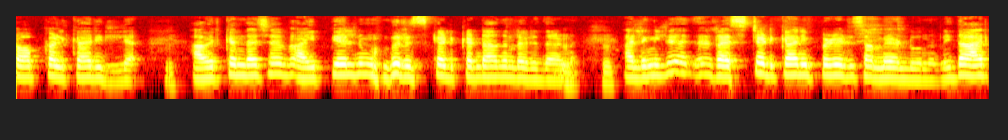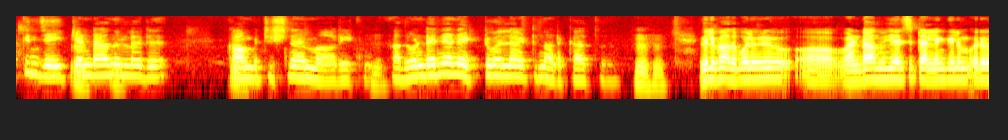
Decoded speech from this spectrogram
ടോപ്പ് കളിക്കാരില്ല. അവർക്ക് എന്താ വെച്ചാൽ ഐ പി എല്ലിന് മുമ്പ് റിസ്ക് എടുക്കണ്ട എന്നുള്ള ഒരു ഇതാണ്. അല്ലെങ്കിൽ റെസ്റ്റ് എടുക്കാൻ ഇപ്പോഴും ഒരു സമയമുള്ളൂ എന്നുള്ളത്. ഇത് ആർക്കും ജയിക്കണ്ട എന്നുള്ള ഒരു കോമ്പറ്റീഷനായി മാറിയിട്ടുണ്ട്. അതുകൊണ്ട് തന്നെയാണ് എട്ട് കൊല്ലമായിട്ട് നടക്കാത്തത്. ഇതിലിപ്പോൾ അതുപോലെ ഒരു വേണ്ടാന്ന് വിചാരിച്ചിട്ടല്ലെങ്കിലും ഒരു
